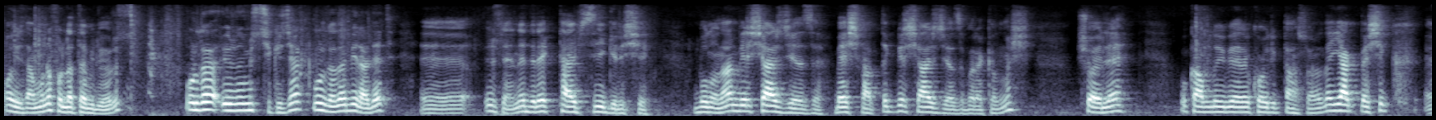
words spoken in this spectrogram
O yüzden bunu fırlatabiliyoruz. Burada ürünümüz çıkacak. Burada da bir adet e, üzerine direkt Type-C girişi bulunan bir şarj cihazı. 5 wattlık bir şarj cihazı bırakılmış. Şöyle bu kabloyu bir yere koyduktan sonra da yaklaşık e,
